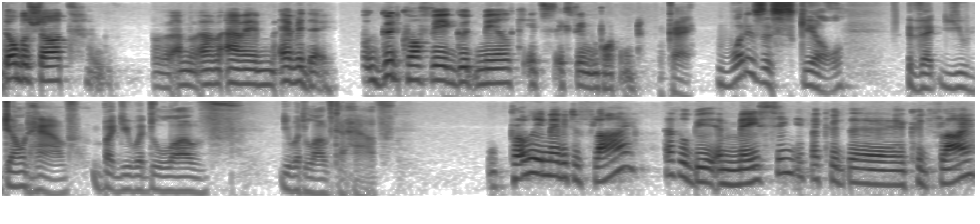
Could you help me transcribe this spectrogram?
double shot. I'm, I'm, I'm every day. Good coffee, good milk. It's extremely important. Okay. What is a skill that you don't have, but you would love you would love to have? Probably maybe to fly. That would be amazing if I could uh, could fly.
